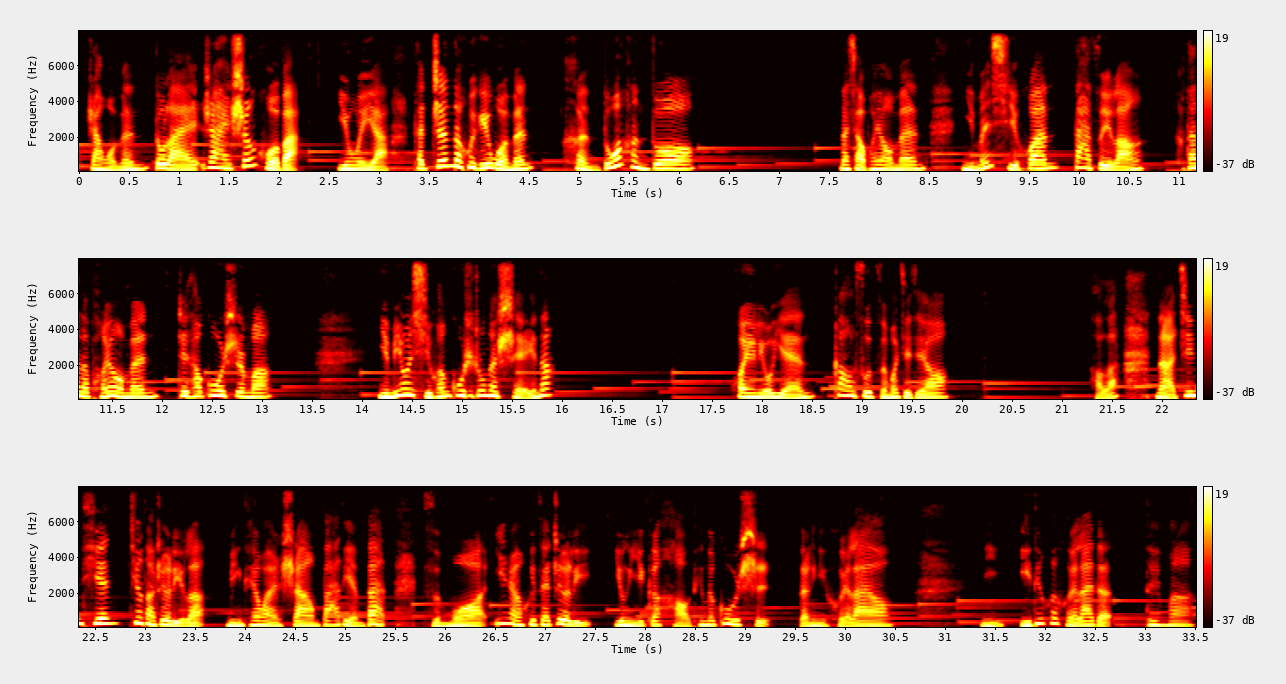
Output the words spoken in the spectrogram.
让我们都来热爱生活吧，因为呀，它真的会给我们很多很多哦。那小朋友们，你们喜欢大嘴狼和他的朋友们这套故事吗？你们又喜欢故事中的谁呢？欢迎留言告诉子墨姐姐哦。好了，那今天就到这里了。明天晚上八点半，子墨依然会在这里用一个好听的故事等你回来哦。你一定会回来的，对吗？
